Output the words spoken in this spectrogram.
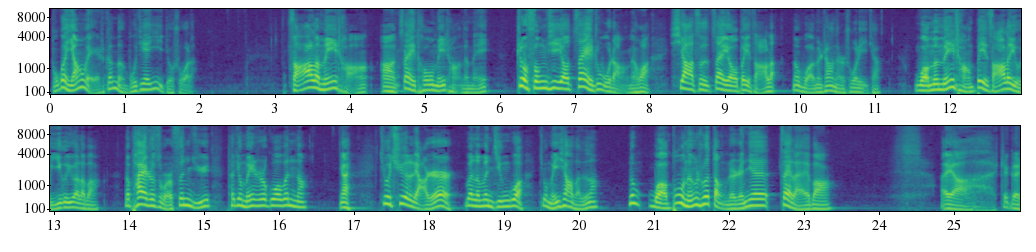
不过杨伟是根本不介意，就说了：“砸了煤厂啊，再偷煤厂的煤，这风气要再助长的话，下次再要被砸了，那我们上哪儿说理去？我们煤厂被砸了有一个月了吧？那派出所分局他就没人过问呢？哎，就去了俩人，问了问经过，就没下文了。”那我不能说等着人家再来吧？哎呀，这个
